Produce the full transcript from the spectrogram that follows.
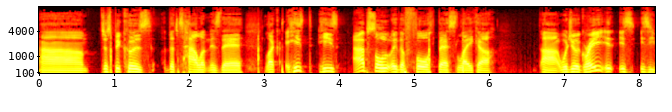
Um, just because the talent is there, like he's he's absolutely the fourth best Laker. Uh, would you agree? Is is he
